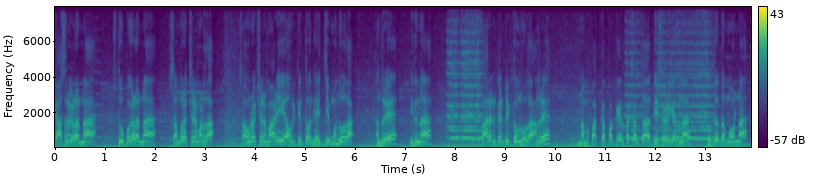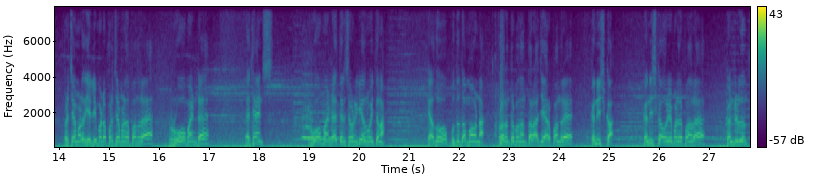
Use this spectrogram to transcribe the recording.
ಶಾಸನಗಳನ್ನು, ಸ್ತೂಪಗಳನ್ನು ಸಂರಕ್ಷಣೆ ಮಾಡ್ದ. ಸಂರಕ್ಷಣೆ ಮಾಡಿ ಅವನಕ್ಕಿಂತ ಒಂದು ಹೆಜ್ಜೆ ಮುಂದೆ ಹೋದ. ಅಂದರೆ ಇದನ್ನು ಫಾರಿನ್ ಕಂಟ್ರಿಗೆ ತೊಗೊಂಡು ಹೋದ. ಅಂದರೆ ನಮ್ಮ ಪಕ್ಕ ಪಕ್ಕ ಇರತಕ್ಕಂಥ ದೇಶಗಳಿಗೆ ಅದನ್ನು ಬುದ್ಧ ಧಮ್ಮವನ್ನು ಪ್ರಚಾರ ಮಾಡೋದು. ಎಲ್ಲಿ ಮಠ ಪ್ರಚಾರ ಮಾಡಿದಪ್ಪ ಅಂದ್ರೆ Rome and Athens. Rome and Athens ಅವರಿಗೆ ಅದನ್ನು ಹೋಯ್ತಾನ. ಯಾವುದು ಬುದ್ಧ ಧಮ್ಮವನ್ನು ತದನಂತರ ಬಂದಂಥ ರಾಜ ಯಾರಪ್ಪ ಅಂದರೆ ಕನಿಷ್ಕ. ಕನಿಷ್ಕ ಅವ್ರು ಏನು ಮಾಡಿದಪ್ಪ ಅಂದ್ರೆ ಕಂಡಿಡಿದಂಥ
